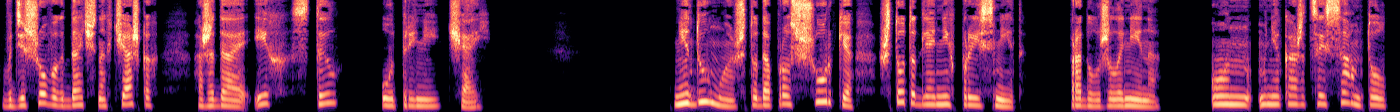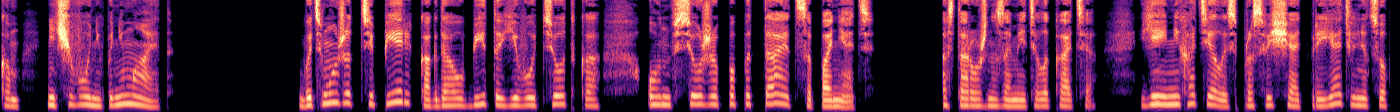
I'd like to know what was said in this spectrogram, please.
в дешевых дачных чашках, ожидая их, стыл утренний чай. «Не думаю, что допрос Шурки что-то для них прояснит», — продолжила Нина. «Он, мне кажется, и сам толком ничего не понимает». Быть может, теперь, когда убита его тетка, он все же попытается понять. Осторожно заметила Катя. Ей не хотелось просвещать приятельницу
